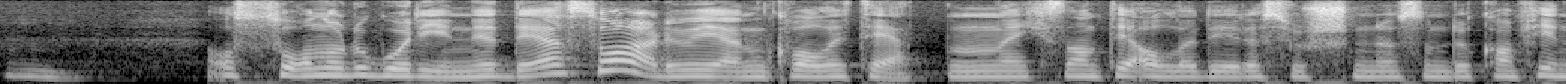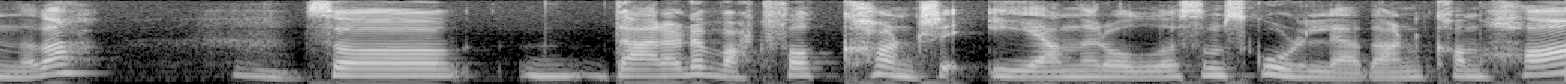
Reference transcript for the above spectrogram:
Mm. Og så når du går inn i det, så er det jo igjen kvaliteten i alle de ressursene som du kan finne. da. Mm. Så der er det i hvert fall kanskje én rolle som skolelederen kan ha.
